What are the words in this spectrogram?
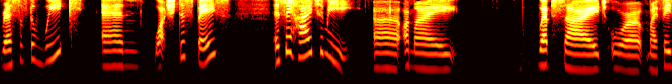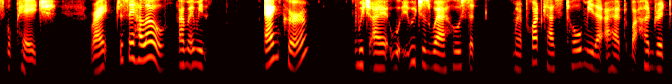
rest of the week and watch the space and say hi to me uh, on my website or my Facebook page, right? Just say hello. I mean, Anchor, which I which is where I hosted my podcast, told me that I had about hundred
